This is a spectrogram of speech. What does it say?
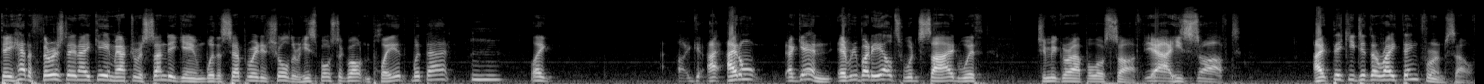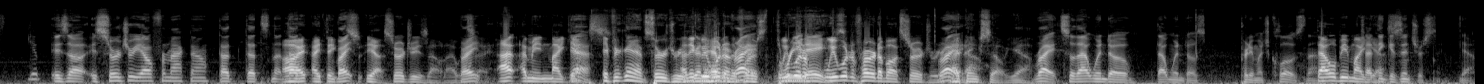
they had a Thursday night game after a Sunday game with a separated shoulder. He's supposed to go out and play it with that. Mhm. Like, I, I don't. Again, everybody else would side with Jimmy Garoppolo soft. Yeah, he's soft. I think he did the right thing for himself. Yep. Is uh is surgery out for Mac now? That that's not. Uh, I, that- I think, right. s- yeah, surgery's out. I would Right. say. I, I mean, my guess. If you're going to have surgery, I you're think we would have have it in the first we three days. we would have heard about surgery. Right. I think now. so. Yeah. Right. So that window that window's pretty much closed then. That would be my which I think is interesting. Yeah.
